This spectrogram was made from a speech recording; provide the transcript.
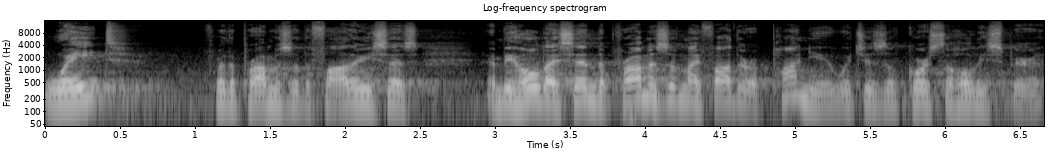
wait for the promise of the Father. He says, And behold, I send the promise of my Father upon you, which is, of course, the Holy Spirit.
